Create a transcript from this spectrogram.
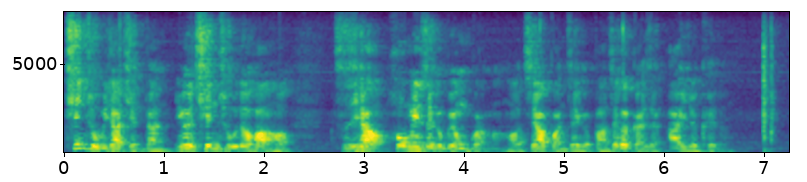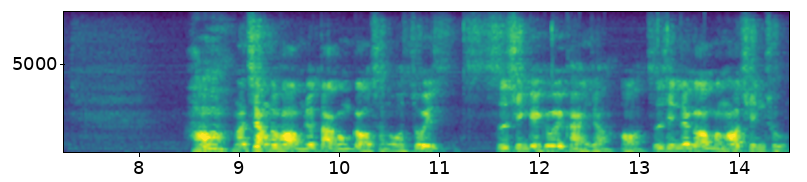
清除比较简单，因为清除的话哈，只要后面这个不用管嘛哈，只要管这个，把这个改成 I 就可以了。好，那这样的话我们就大功告成了。我作为执行给各位看一下哦，执行这个门号清除，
